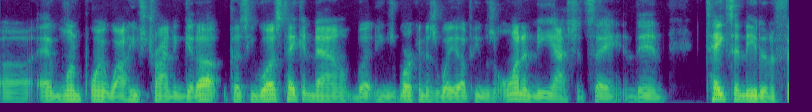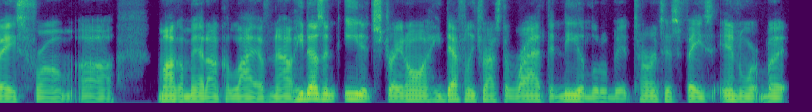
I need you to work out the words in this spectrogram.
uh, at one point while he's trying to get up because he was taken down, but he was working his way up. He was on a knee, I should say, and then takes a knee to the face from uh Magomed Ankalaev. Now he doesn't eat it straight on. He definitely tries to ride the knee a little bit, turns his face inward, but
